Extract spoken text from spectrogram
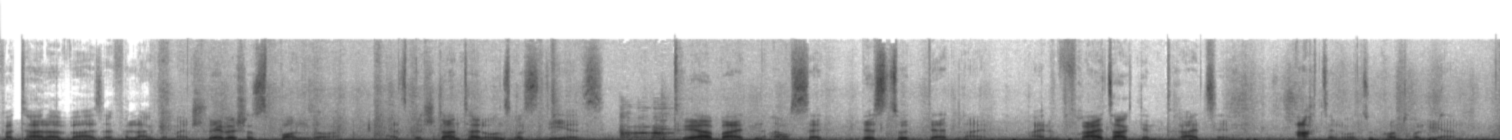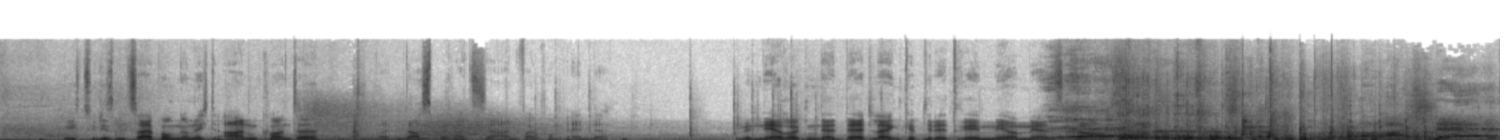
Fatalerweise verlangte mein schwäbischer Sponsor als Bestandteil unseres Deals die Dreharbeiten am Set bis zur Deadline, einem Freitag, dem 13. 18 Uhr zu kontrollieren. Wie ich zu diesem Zeitpunkt noch nicht ahnen konnte, war das bereits der Anfang vom Ende. Mit Näherrücken der Deadline kippte der Dreh mehr und mehr ins Chaos. Schnell!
